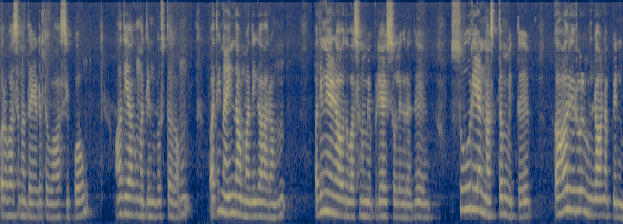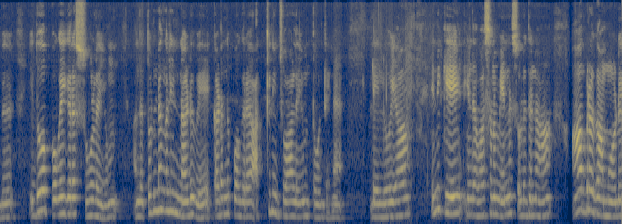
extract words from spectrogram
ஒரு வசனத்தை எடுத்து வாசிப்போம். ஆதியாகமத்தின் புஸ்தகம் பதினைந்தாம் அதிகாரம் பதினேழாவது வசனம் எப்படியாய் சொல்லுகிறது? சூரியன் அஸ்தமித்து காரிருள் உண்டான பின்பு இதோ புகைகிற சூளையும் அந்த துண்டங்களின் நடுவே கடந்து போகிற அக்கினி ஜுவாலையும் தோன்றின. லேலூயா இன்னைக்கு இந்த வசனம் என்ன சொல்லுதுன்னா ஆப்ரகாமோடு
